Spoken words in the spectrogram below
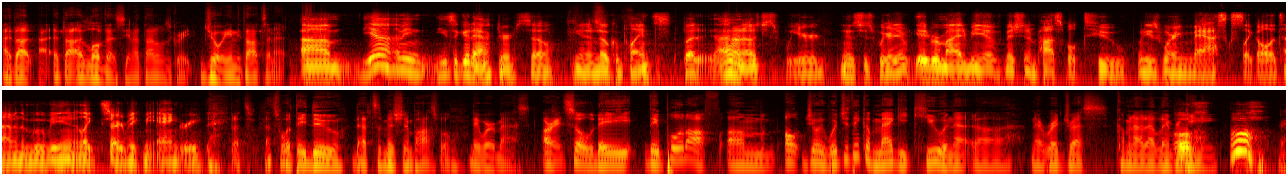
I thought I thought I love that scene. I thought it was great. Joey, any thoughts on it? um, yeah, I mean he's a good actor, so you know no complaints. But I don't know, it's just weird. It was just weird. It, it reminded me of Mission Impossible 2 when he was wearing masks like all the time in the movie, and it like started to make me angry. That's that's what they do. That's the Mission Impossible. They wear a mask. All right, so they they pull it off. Um, oh, Joey, what'd you think of Maggie Q in that uh in that red dress coming out of that Lamborghini? Oh, oh.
